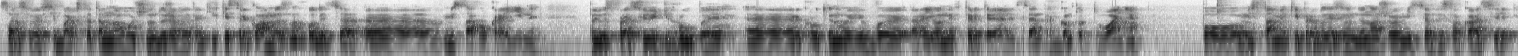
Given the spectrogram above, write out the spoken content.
зараз ви всі бачите там наочно дуже велика кількість реклами знаходиться е, в містах України. Плюс працюють групи е, рекрутингові в районних територіальних центрах комплектування по містам, які приблизені до нашого місця дислокації.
